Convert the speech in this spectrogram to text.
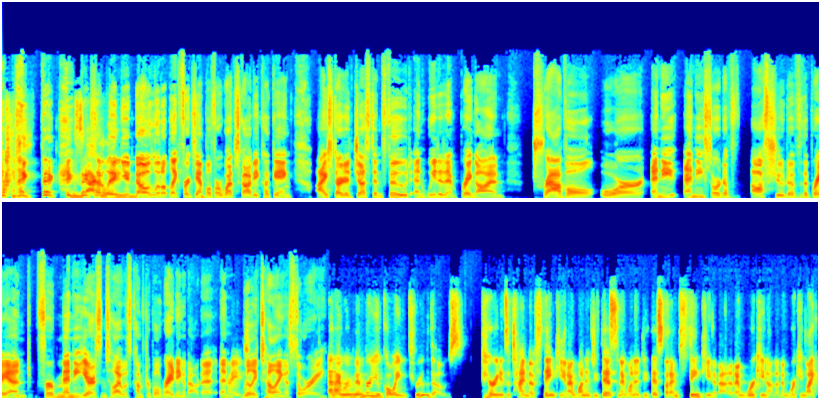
right. like pick, exactly. pick something you know a little. Like for example, for What's Gaby Cooking, I started just in food, and we didn't bring on travel or any any sort of offshoot of the brand for many years until I was comfortable writing about it and right. really telling a story. And I remember you going through those periods of time of thinking i want to do this and i want to do this but i'm thinking about it i'm working on it i'm working like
